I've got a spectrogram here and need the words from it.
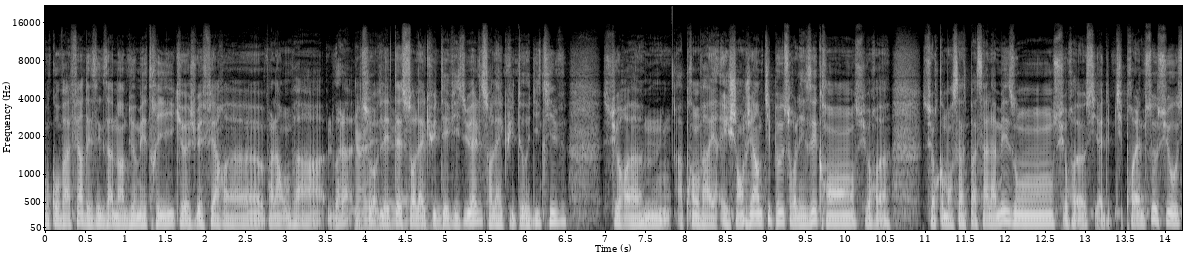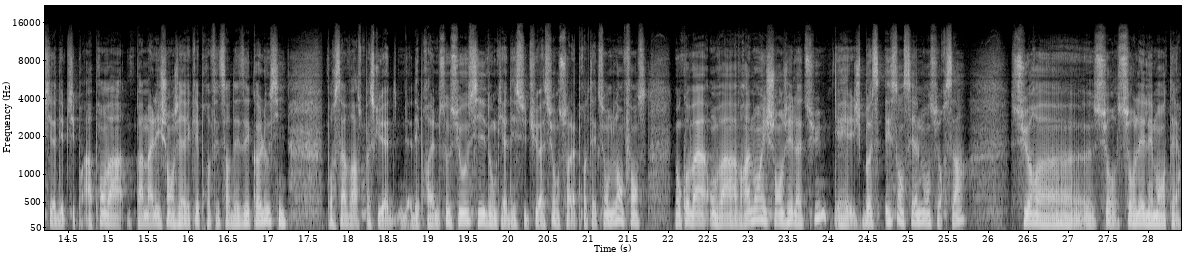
Donc on va faire des examens biométriques, je vais faire euh, voilà, on va voilà, sur les, tests sur l'acuité visuelle, sur l'acuité auditive, sur euh, après on va échanger un petit peu sur les écrans, sur euh, sur comment ça se passe à la maison, sur s'il y a des petits problèmes sociaux, s'il y a des petits après on va pas mal échanger avec les professeurs des écoles aussi pour savoir parce qu'il y, y, a des problèmes sociaux aussi, donc il y a des situations sur la protection de l'enfance. Donc on va on va vraiment échanger là-dessus et je bosse essentiellement sur ça, sur sur sur l'élémentaire.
